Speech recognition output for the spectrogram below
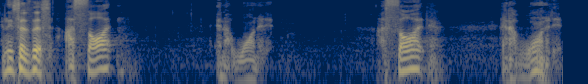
And he says this I saw it and I wanted it. I saw it and I wanted it.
